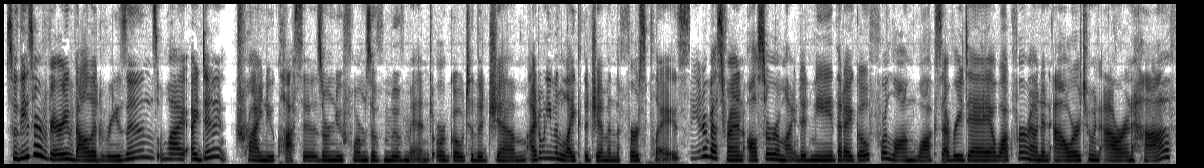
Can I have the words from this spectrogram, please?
So these are very valid reasons why I didn't try new classes or new forms of movement or go to the gym. I don't even like the gym in the first place. My inner best friend also reminded me that I go for long walks every day. I walk for around an hour to an hour and a half.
